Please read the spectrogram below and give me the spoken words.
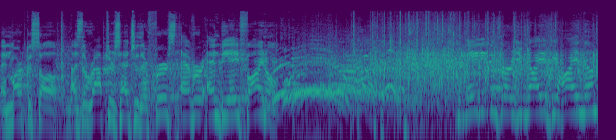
and Marc Gasol as the Raptors head to their first ever NBA final. Canadians are united behind them.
